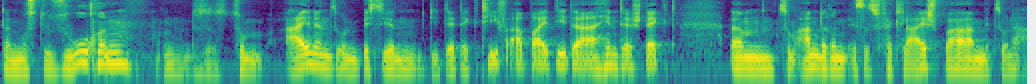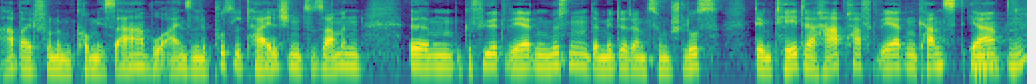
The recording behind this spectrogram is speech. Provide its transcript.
dann musst du suchen. Und das ist zum einen so ein bisschen die Detektivarbeit, die dahinter steckt. Ähm, zum anderen ist es vergleichbar mit so einer Arbeit von einem Kommissar, wo einzelne Puzzleteilchen zusammengeführt ähm, werden müssen, damit du dann zum Schluss dem Täter habhaft werden kannst. Ja. Mhm.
